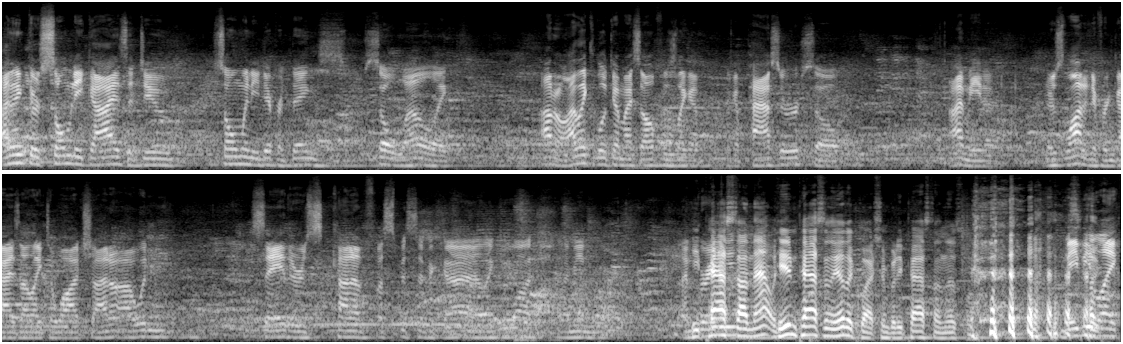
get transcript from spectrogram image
I think there's so many guys that do so many different things so well. Like, I don't know. I like to look at myself as like a like a passer. So, I mean, there's a lot of different guys I like to watch. I don't. I wouldn't say there's kind of a specific guy I like to watch. I mean. I'm He Brady. passed on that. He didn't pass on the other question, but he passed on this one. maybe like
